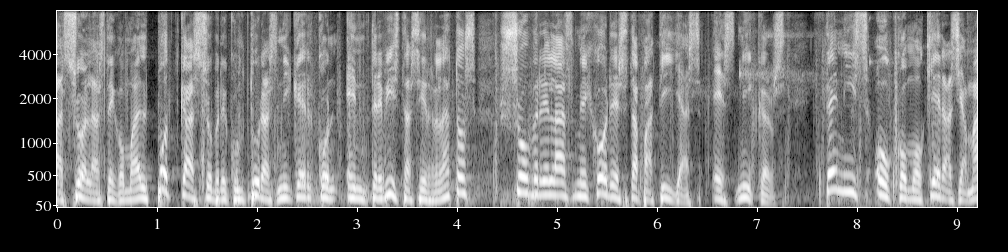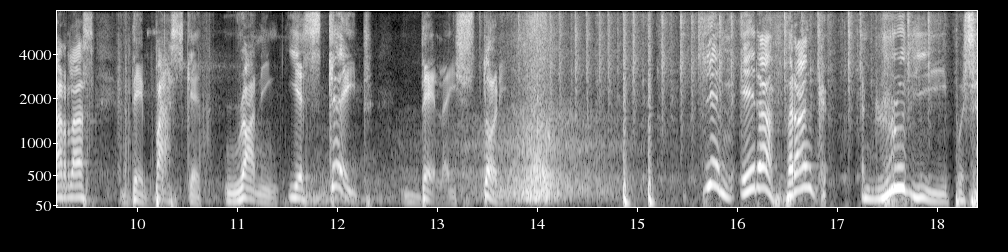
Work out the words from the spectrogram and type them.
A Suelas de Goma, el podcast sobre cultura sneaker con entrevistas y relatos sobre las mejores zapatillas, sneakers, tenis o como quieras llamarlas, de basket, running y skate de la historia. ¿Quién era Frank Rudy? Pues,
